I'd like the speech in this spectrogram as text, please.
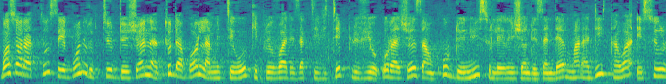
Bonsoir à tous et bonne rupture de jeûne. Tout d'abord, la météo qui prévoit des activités pluvio-orageuses en cours de nuit sur les régions de Zender, Maradi, Tawa et sur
